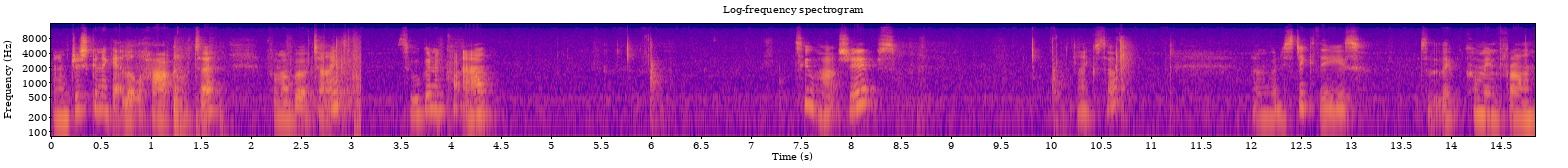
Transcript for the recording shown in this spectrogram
And I'm just going to get a little heart cutter for my bow tie. So we're going to cut out two heart shapes, like so. I'm going to stick these so that they come in from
